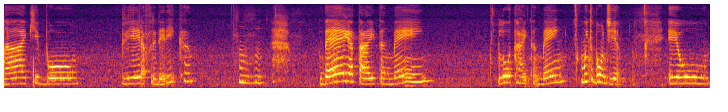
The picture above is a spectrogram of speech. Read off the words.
ai que bom. Vieira Frederica, Deia tá aí também. Lu tá aí também. Muito bom dia. Eu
